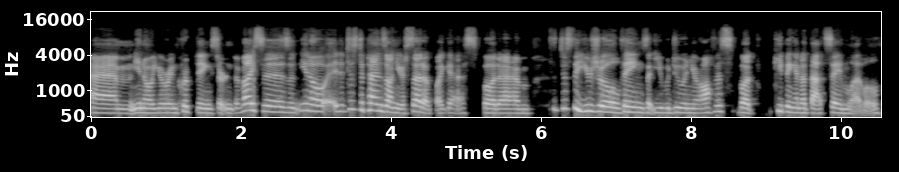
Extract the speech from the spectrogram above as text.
um, you know you're encrypting certain devices, and you know it, it just depends on your setup, I guess. But um, just the usual things that you would do in your office, but keeping it at that same level.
